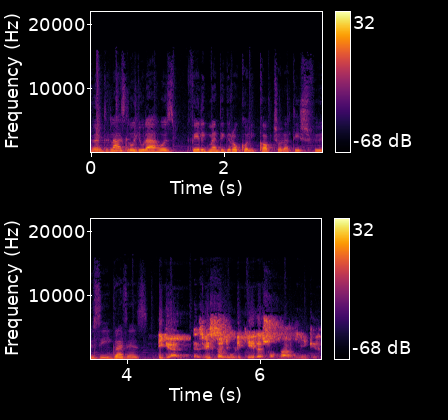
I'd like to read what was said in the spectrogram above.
Önt László Gyulához félig meddig rokoni kapcsolat is fűzi, igaz ez? Igen, ez visszanyúlik édesapámig.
